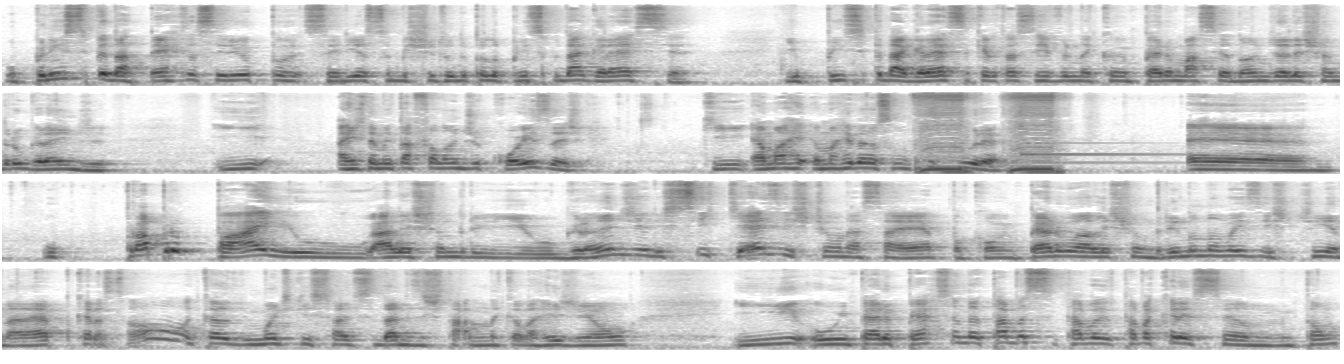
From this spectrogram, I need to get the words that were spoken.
o príncipe da Pérsia seria, seria substituído pelo príncipe da Grécia. E o príncipe da Grécia que ele está se referindo aqui é o Império Macedônio de Alexandre o Grande. E a gente também está falando de coisas que é uma, é uma revelação futura. É, o próprio pai, o Alexandre o Grande, eles sequer existiam nessa época. O Império Alexandrino não existia. Na época era só aquele monte de cidades-estado naquela região. E o Império Persa ainda estava crescendo. Então,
